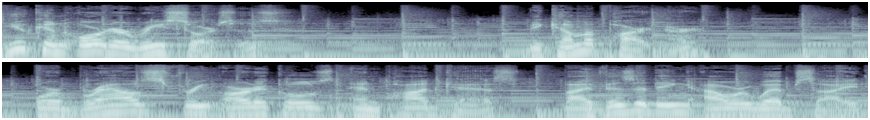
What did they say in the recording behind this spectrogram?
You can order resources, become a partner, or browse free articles and podcasts by visiting our website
